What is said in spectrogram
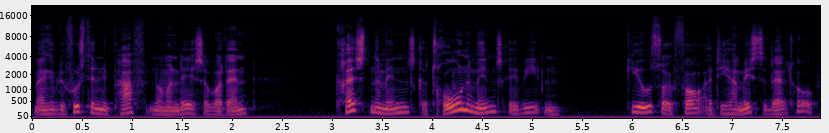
Man kan blive fuldstændig paf, når man læser, hvordan kristne mennesker, troende mennesker i Bibelen, giver udtryk for, at de har mistet alt håb.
